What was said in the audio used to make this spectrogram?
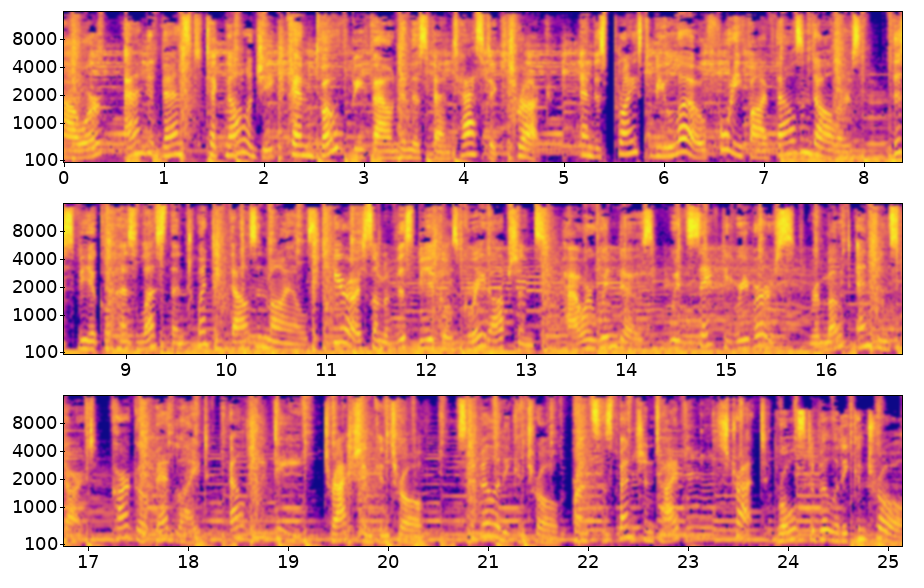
Power and advanced technology can both be found in this fantastic truck and is priced below $45,000. This vehicle has less than 20,000 miles. Here are some of this vehicle's great options. Power windows with safety reverse, remote engine start, cargo bed light, LED, traction control, stability control, front suspension type, strut, roll stability control,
